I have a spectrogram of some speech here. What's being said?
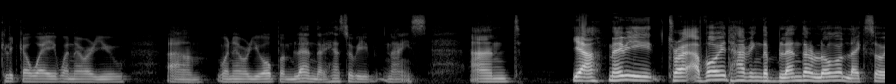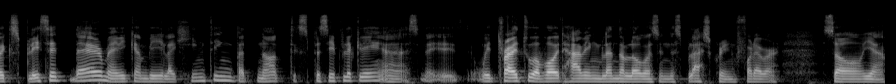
click away whenever you um, whenever you open Blender. It has to be nice and yeah, maybe try avoid having the Blender logo like so explicit there. Maybe can be like hinting, but not specifically. Uh, we try to avoid having Blender logos in the splash screen forever. So yeah.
